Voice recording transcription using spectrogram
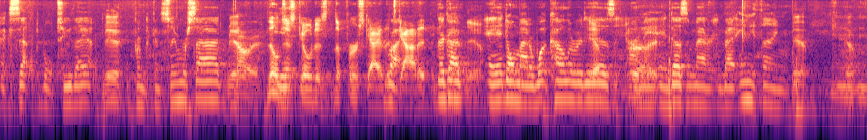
acceptable to that. Yeah. From the consumer side. yeah. Oh, They'll Yeah. just go to the first guy that's Right. got it. They're got, Yeah. and it don't matter what color it Yep. is. I mean, it doesn't matter about anything. Yeah. Mm-hmm.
